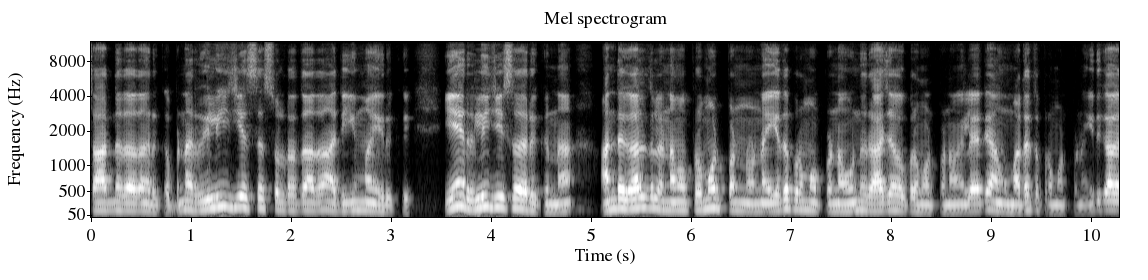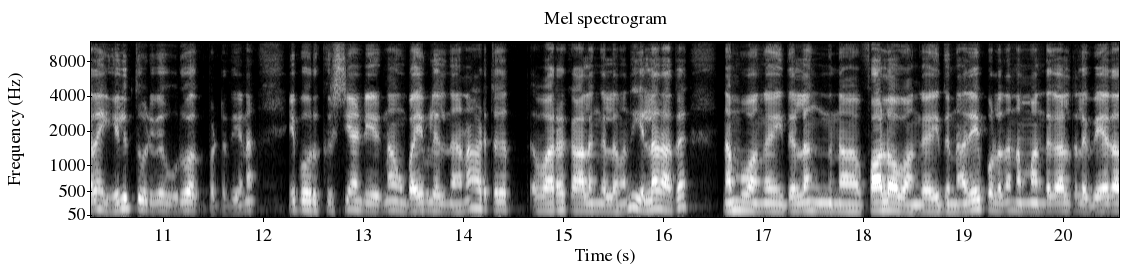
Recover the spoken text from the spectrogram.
சார்ந்ததாக தான் இருக்குது அப்படின்னா ரிலீஜியஸை சொல்கிறதா தான் அதிகமாக இருக்குது ஏன் ரிலீஜியஸாக இருக்குன்னா, அந்த காலத்தில் நம்ம ப்ரொமோட் பண்ணோம்னா எதை ப்ரொமோட் பண்ணோம்? ஒன்று ராஜாவை ப்ரொமோட் பண்ணுவோம் இல்லாட்டி அவங்க மதத்தை ப்ரொமோட் பண்ணுவாங்க. இதுக்காக தான் எழுத்து வடிவே உருவாக்கப்பட்டது. ஏன்னா, இப்போ ஒரு கிறிஸ்டியானிட்டி இருக்குன்னா, அவங்க பைபிள் இருந்தாங்கன்னா அடுத்த வர காலங்களில் வந்து எல்லாரும் அதை நம்புவாங்க. இதெல்லாம் நான் ஃபாலோ ஆவாங்க. இது அதே போல் தான் நம்ம அந்த காலத்தில் வேதா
